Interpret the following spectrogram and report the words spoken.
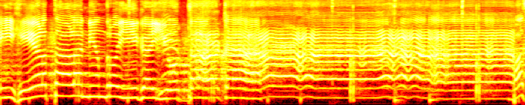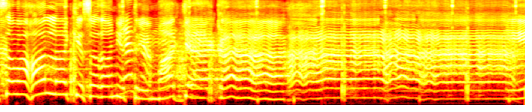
ತಾಯಿ ಹೇಳ್ತಾಳ ನಿಂದ್ರು ಈಗ ಯುದ್ಧಕ ಬಸವ ಹಲ್ಲ ಕಿಸದ ನಿತ್ರಿ ಮಾತ್ಯಕ ಏ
